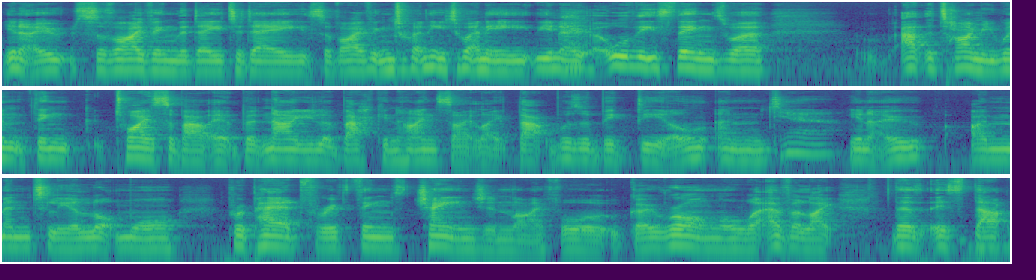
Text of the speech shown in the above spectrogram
you know surviving the day to day surviving 2020 you know all these things were at the time you wouldn't think twice about it but now you look back in hindsight like that was a big deal and Yeah. you know i'm mentally a lot more prepared for if things change in life or go wrong or whatever like there's it's that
